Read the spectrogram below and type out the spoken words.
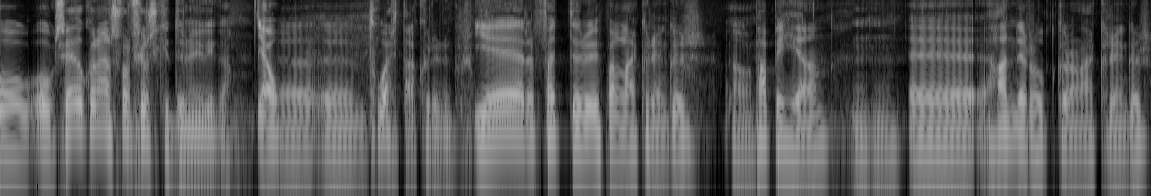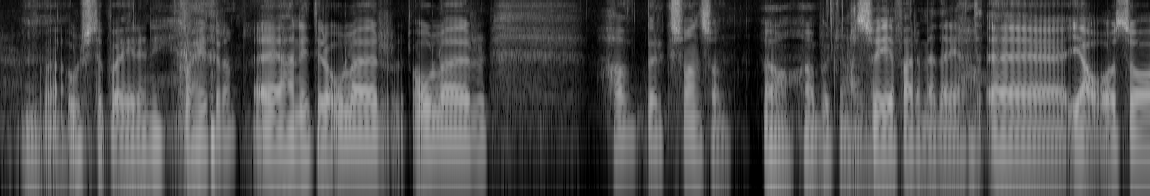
og, og segðu okkur aðeins frá fjölskyldunni líka. Uh, uh, Þú ert Akureyringur. Ég er fættur uppalinn Akureyringur. Já. pappi híðan mm uh, hann er rótgróðan Akureyringur. Mhm. mm. úlst upp á Eyrinni. Hvað heitir hann? hann heitir Ólaður Ólaður Hafberg Svansson. Svo ég farið með það rétt. Já og svo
